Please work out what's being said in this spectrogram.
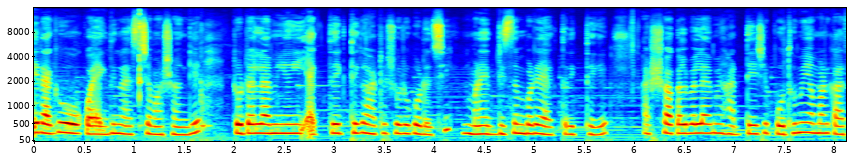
এর আগে ও কয়েকদিন আসছে আমার সঙ্গে। টোটাল আমি ওই এক তারিখ থেকে হাঁটা শুরু করেছি মানে ডিসেম্বরের এক তারিখ থেকে। আর সকালবেলায় আমি হাঁটতে এসে প্রথমেই আমার কাজ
